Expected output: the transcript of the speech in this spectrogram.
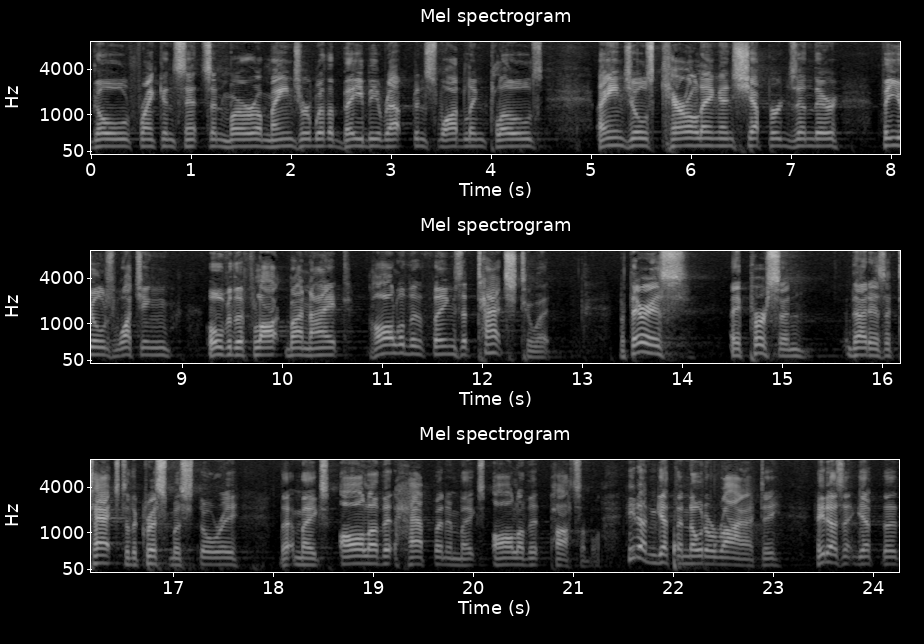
gold, frankincense, and myrrh, a manger with a baby wrapped in swaddling clothes, angels caroling, and shepherds in their fields watching over the flock by night, all of the things attached to it. But there is a person that is attached to the Christmas story that makes all of it happen and makes all of it possible. He doesn't get the notoriety, he doesn't get the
